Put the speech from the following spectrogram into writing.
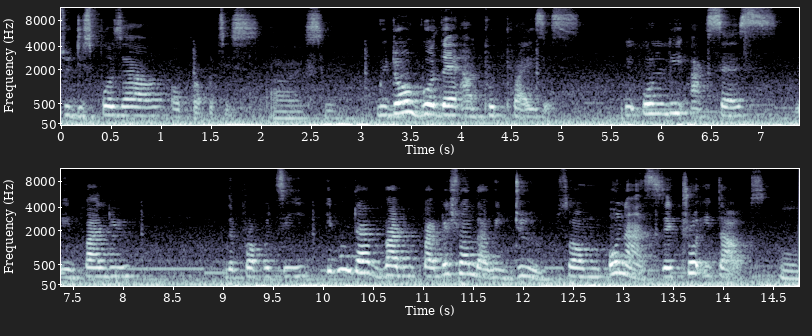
to disposal of properties. I see. We don't go there and put prices. We only access, we value the property. Even that val- valuation that we do, some owners they throw it out Mm.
